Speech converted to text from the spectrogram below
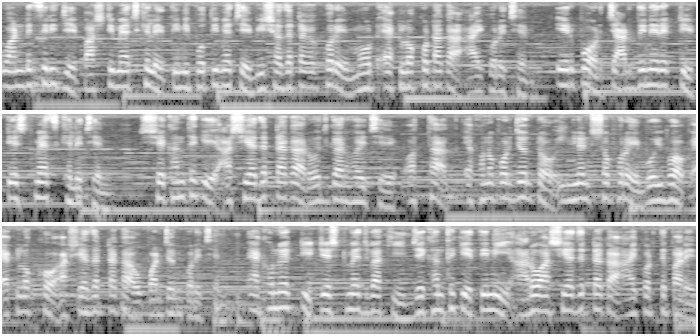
ওয়ানডে সিরিজে পাঁচটি ম্যাচ খেলে তিনি প্রতি ম্যাচে বিশ হাজার টাকা করে মোট এক লক্ষ টাকা আয় করেছেন। এরপর চার দিনের একটি টেস্ট ম্যাচ খেলেছেন। সেখান থেকে আশি হাজার টাকা রোজগার হয়েছে। অর্থাৎ এখনও পর্যন্ত ইংল্যান্ড সফরে বৈভব এক লক্ষ আশি হাজার টাকা উপার্জন করেছেন। এখনও একটি টেস্ট ম্যাচ বাকি, যেখান থেকে তিনি আরও আশি হাজার টাকা আয় করতে পারেন।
